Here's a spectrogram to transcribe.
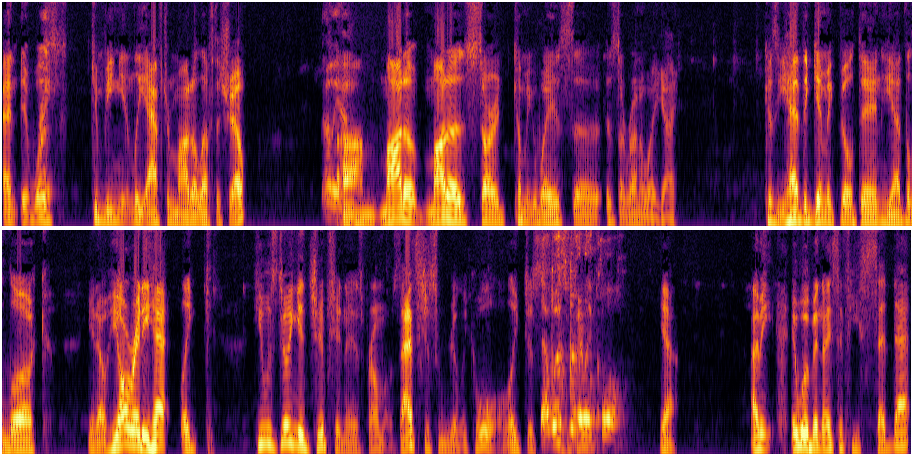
and it was Right. conveniently after Mada left the show. Oh yeah. Um, Mada Mada started coming away as the as the runaway guy because he had the gimmick built in. He had the look. You know, he already had like he was doing Egyptian in his promos. That's just really cool. Like just that was really general. cool. Yeah. I mean, it would have been nice if he said that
